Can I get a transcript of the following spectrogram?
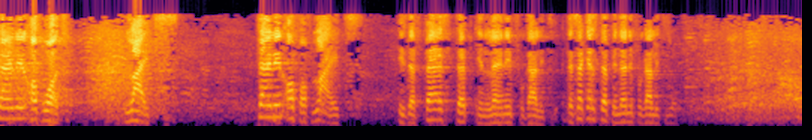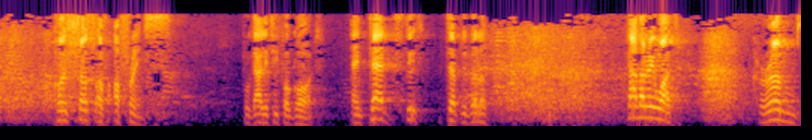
Turning off what? Lights. Turning off of lights is the first step in learning frugality. The second step in learning frugality conscious of offerings. Frugality for God. And third step develop. Gathering what? Crumbs.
